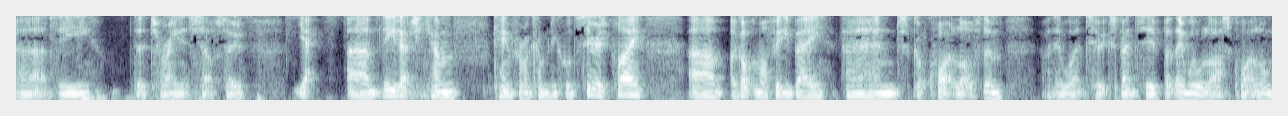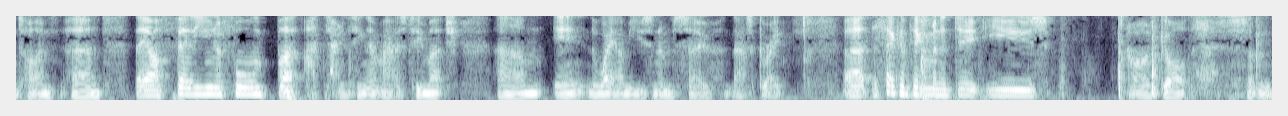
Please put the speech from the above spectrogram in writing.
uh, the the terrain itself. So, yeah, um, these actually come came from a company called Serious Play. Um, I got them off eBay and got quite a lot of them. They weren't too expensive, but they will last quite a long time. Um, they are fairly uniform, but I don't think that matters too much um, in the way I'm using them, so that's great. Uh, the second thing I'm going to do use, I've got some,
